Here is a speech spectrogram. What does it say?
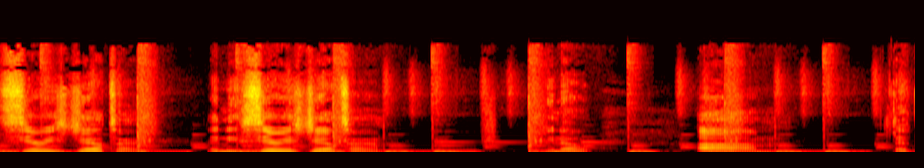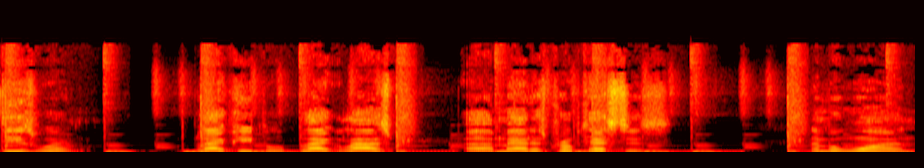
serious jail time. They need serious jail time. You know, um, if these were black people, Black Lives uh, Matters protesters, number one,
